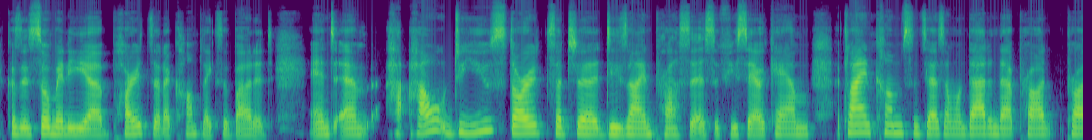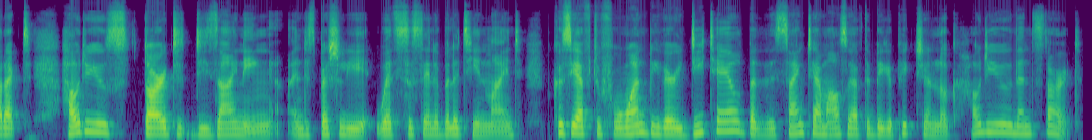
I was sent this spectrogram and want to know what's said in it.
because there's so many uh, parts that are complex about it. And um, h- how do you start such a design process? If you say, okay, I'm a client comes and says I want that and that pro- product, how do you start designing, and especially with sustainability in mind? Because you have to, for one, be very detailed, but at the same time also have the bigger picture and look. How do you then start?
